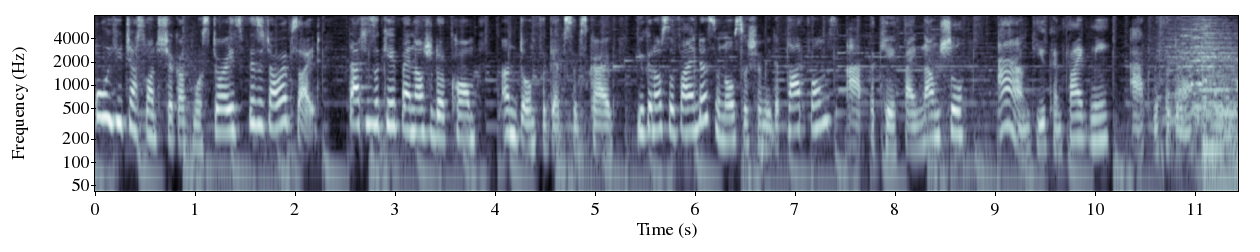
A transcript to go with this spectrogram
or you just want to check out more stories, visit our website. That is thekfinancial.com and don't forget to subscribe. You can also find us on all social media platforms at the K Financial and you can find me at With a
